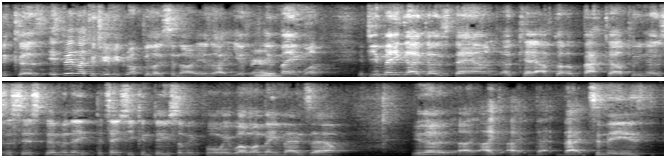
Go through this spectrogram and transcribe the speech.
because it's been like a Jimmy Garoppolo scenario. Like your, your Mm. main one, if your main guy goes down, okay, I've got a backup who knows the system and they potentially can do something for me while my main man's out. You know, I, I, I that that to me is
